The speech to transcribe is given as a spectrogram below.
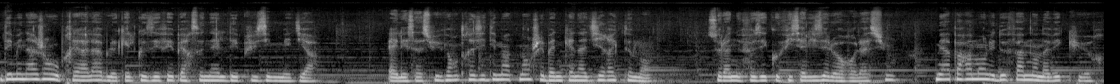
déménageant au préalable quelques effets personnels des plus immédiats. Elle et sa suivante résidaient maintenant chez Benkana directement. Cela ne faisait qu'officialiser leur relation, mais apparemment les deux femmes n'en avaient cure.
